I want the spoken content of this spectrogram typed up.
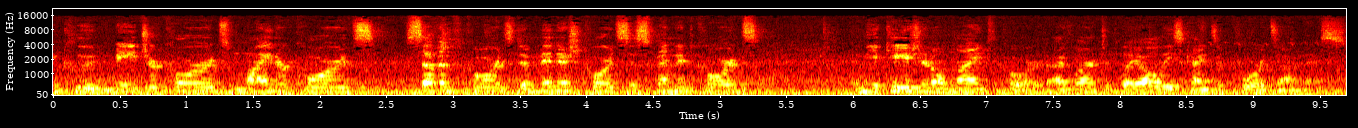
include major chords, minor chords, seventh chords, diminished chords, suspended chords, and the occasional ninth chord. I've learned to play all these kinds of chords on this.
